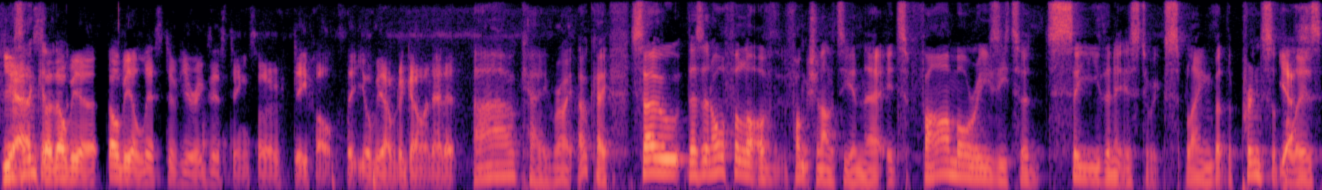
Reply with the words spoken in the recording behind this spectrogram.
Yeah, so there'll be a there'll be a list of your existing sort of defaults that you'll be able to go and edit. Ah, okay, right, okay. So there's an awful lot of functionality in there. It's far more easy to see than it is to explain, but the principle Yes. is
